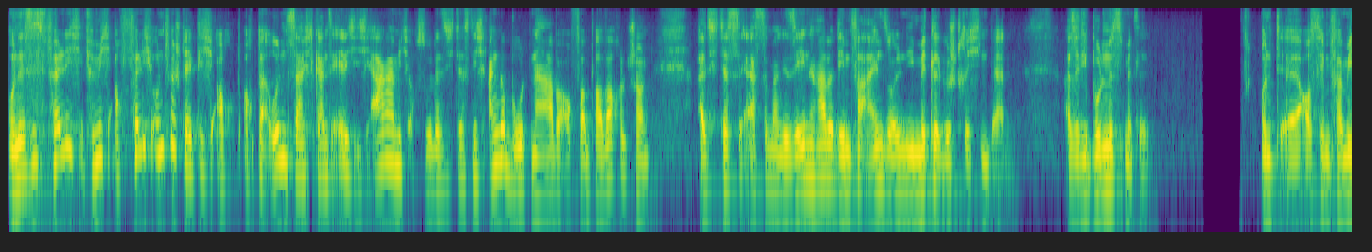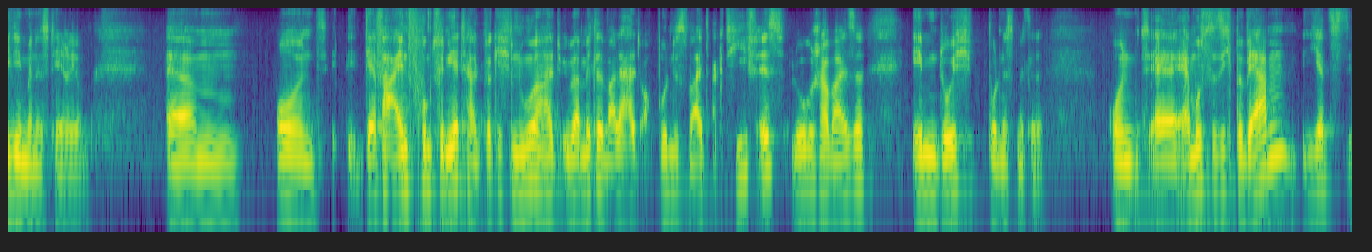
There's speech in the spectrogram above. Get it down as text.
Und es ist völlig, für mich auch völlig unverständlich, auch, auch bei uns, sage ich ganz ehrlich, ich ärgere mich auch so, dass ich das nicht angeboten habe, auch vor ein paar Wochen schon, als ich das, das erste Mal gesehen habe, dem Verein sollen die Mittel gestrichen werden. Also die Bundesmittel und äh, aus dem Familienministerium. Ähm, und der Verein funktioniert halt wirklich nur halt über Mittel, weil er halt auch bundesweit aktiv ist, logischerweise eben durch Bundesmittel. Und äh, er musste sich bewerben, jetzt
